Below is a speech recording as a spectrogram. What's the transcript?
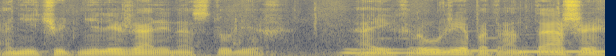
они чуть не лежали на стульях, а их ружья, патронташи,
